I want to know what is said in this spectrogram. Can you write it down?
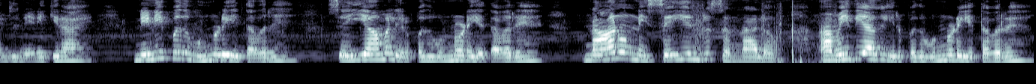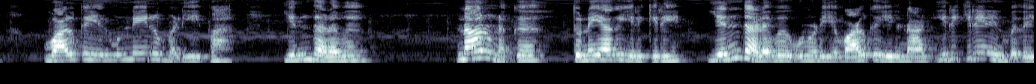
என்று நினைக்கிறாய். நினைப்பது உன்னுடைய தவறு செய்யாமல் இருப்பது உன்னுடைய தவறு. நான் உன்னை செய் என்று சொன்னாலும் அமைதியாக இருப்பது உன்னுடைய தவறு. வாழ்க்கையில் முன்னேறும் வழியை பார். எந்த அளவு நான் உனக்கு துணையாக இருக்கிறேன். எந்த அளவு உன்னுடைய வாழ்க்கையில் நான் இருக்கிறேன் என்பதை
